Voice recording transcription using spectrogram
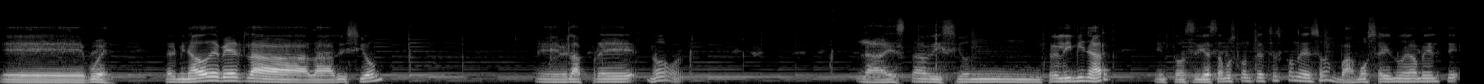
Eh, bueno, terminado de ver la, la visión, eh, la pre, no, la, esta visión preliminar, entonces ya estamos contentos con eso. Vamos a ir nuevamente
